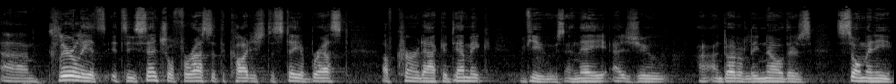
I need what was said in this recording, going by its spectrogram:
um, clearly, it's, it's essential for us at the cottage to stay abreast of current academic views. And they, as you uh, undoubtedly know, there's so many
